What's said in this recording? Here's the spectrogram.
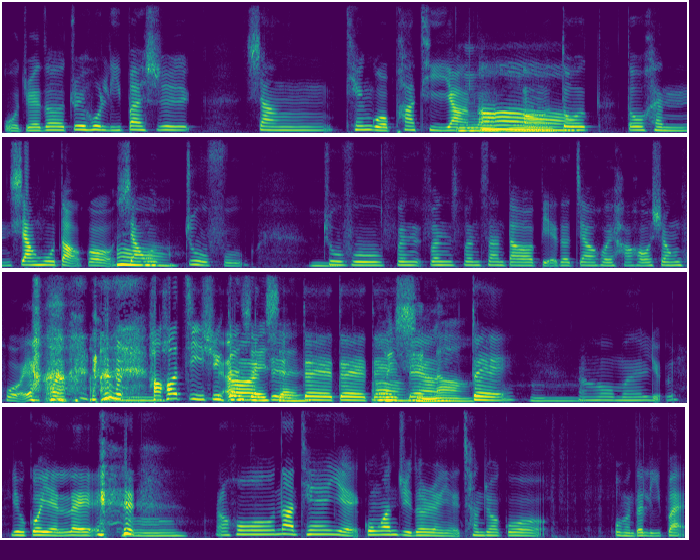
我觉得最后礼拜是像天国 party 一样的，嗯。哦嗯，都都很相互祷告，嗯相互祝福。嗯。祝福分分分散到别的教会，好好生活呀，好好继续跟随神。呃对对对，很这样醒了对，嗯。然后我们流流过眼泪，嗯 然后那天也公安局的人也参加过我们的礼拜，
